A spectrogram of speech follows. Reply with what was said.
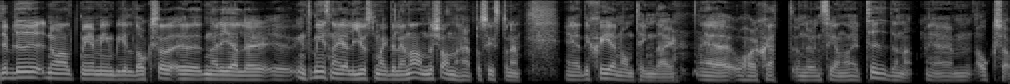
det blir nog allt mer min bild också, eh, när det gäller, eh, inte minst när det gäller just Magdalena Andersson här på sistone. Eh, det sker någonting där och har skett under den senare tiden också.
